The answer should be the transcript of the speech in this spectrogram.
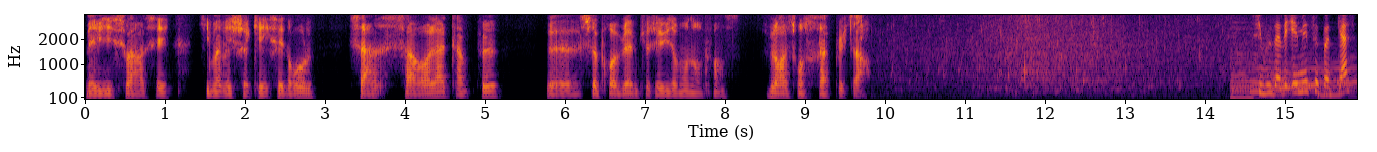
mais une histoire assez qui m'avait choqué. C'est drôle, ça, ça relate un peu euh, ce problème que j'ai eu dans mon enfance. Je le raconterai plus tard. Si vous avez aimé ce podcast,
